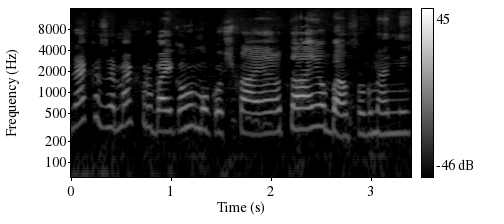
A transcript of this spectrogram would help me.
Mert legközelebb megpróbáljuk a homokos pályán, ott talán jobban fog menni.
